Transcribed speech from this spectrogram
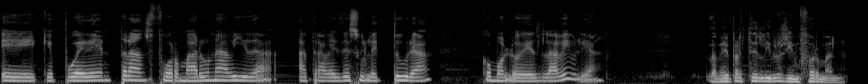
eh, que pueden transformar una vida a través de su lectura, como lo es la Biblia. La mayor parte de libros informan.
